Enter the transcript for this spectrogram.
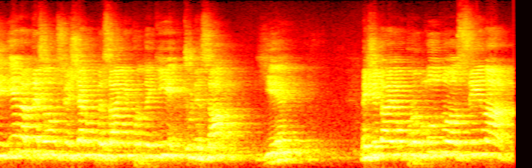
є написано в священному писанні про такі чудеса? Є. Ми читаємо про блудного сина,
